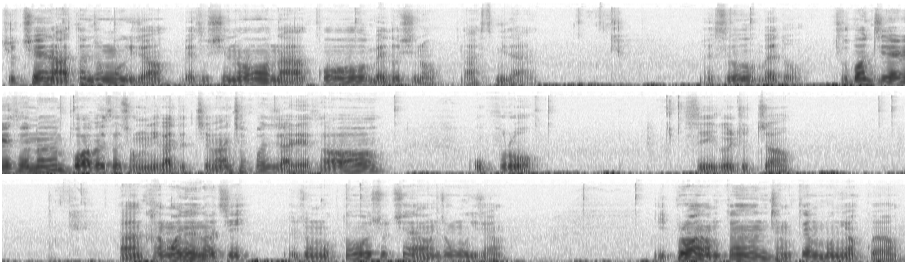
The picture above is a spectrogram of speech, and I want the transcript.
쇼츠에 나왔던 종목이죠. 매수 신호 나왔고 매도 신호 나왔습니다. 매수 매도 두 번째 자리에서는 보합에서 정리가 됐지만 첫 번째 자리에서 5% 수익을 줬죠. 다음 강원에너지 이 종목도 쇼츠에 나온 종목이죠. 2%가 넘던 장대음봉이었고요.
